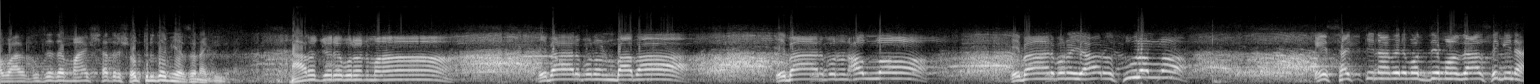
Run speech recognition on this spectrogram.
আবার বুঝে যায় মায়ের সাথে শত্রুতামি আছে নাকি? আরও জোরে বলুন, মা। এবার বলুন, বাবা। এবার বলুন, আল্লাহ। এবার বলুন, ইয়া রসুল আল্লাহ এই সাতটি নামের মধ্যে মজা আছে কিনা?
